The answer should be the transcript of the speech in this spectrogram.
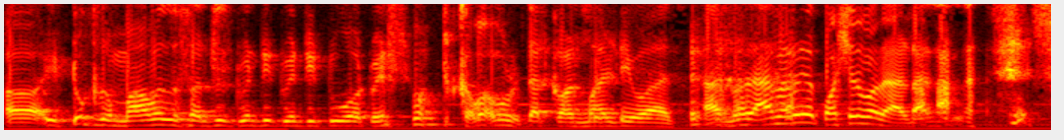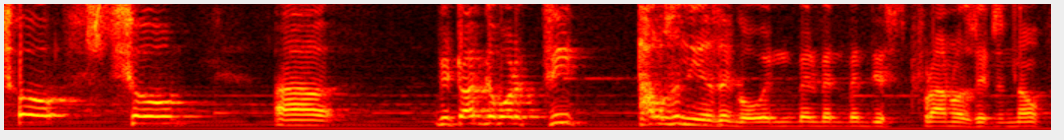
uh, it took the Marvels until 2022 or 21 to come up with that concept. Multiverse. I'm, I'm having a question for that. so, so uh, we're talking about 3,000 years ago when, when, when, when this Puran was written. Now,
